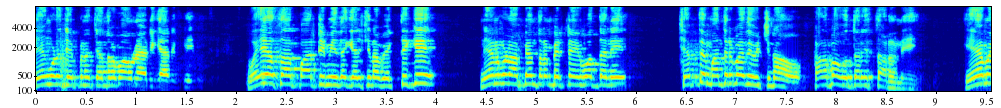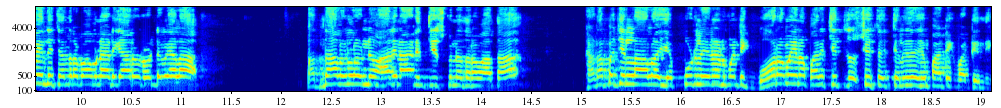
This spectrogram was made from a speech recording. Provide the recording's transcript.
నేను కూడా చెప్పిన చంద్రబాబు నాయుడు గారికి. వైఎస్ఆర్ పార్టీ మీద గెలిచిన వ్యక్తికి నేను కూడా అభ్యంతరం పెట్టిన ఇవ్వద్దని చెప్తే మంత్రి పదవి ఇచ్చినావు కడప ఉద్ధరిస్తాడని ఏమైంది చంద్రబాబు నాయుడు గారు? రెండు వేల పద్నాలుగులో నువ్వు ఆదినాయుడిని తీసుకున్న తర్వాత కడప జిల్లాలో ఎప్పుడు లేనటువంటి ఘోరమైన పరిస్థితి సృష్టిస్తే తెలుగుదేశం పార్టీకి పట్టింది.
